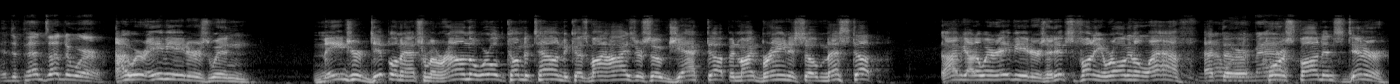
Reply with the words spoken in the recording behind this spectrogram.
It depends underwear. I wear aviators when major diplomats from around the world come to town because my eyes are so jacked up and my brain is so messed up. I've got to wear aviators, and it's funny. We're all going to laugh at the correspondence dinner.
